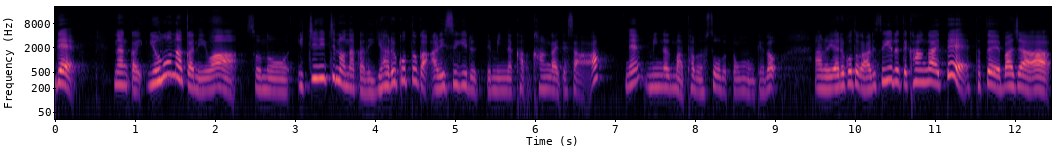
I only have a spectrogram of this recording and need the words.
でなんか世の中にはその一日の中でやることがありすぎるってみんなか考えてさねみんなまあ多分そうだと思うけどあのやることがありすぎるって考えて例えばじゃあ、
